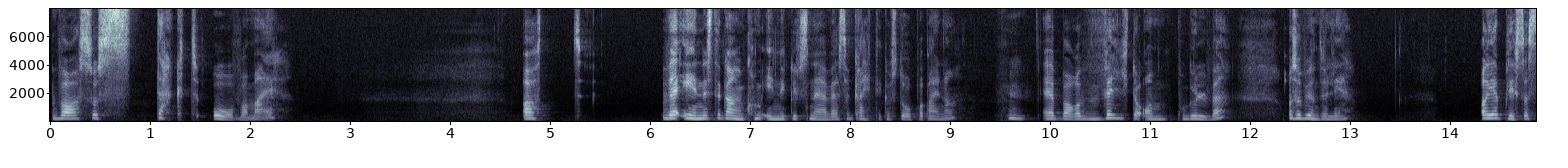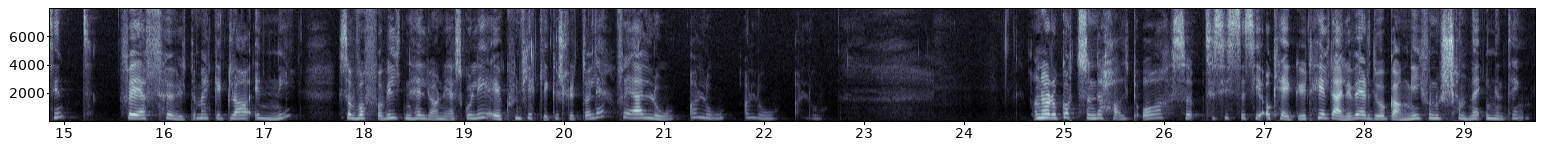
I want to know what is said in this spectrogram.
var så sterkt over meg at hver eneste gang jeg kom inn i Guds neve, så greit jeg ikke å stå på beina. Jeg bare velta om på gulvet, og så begynte jeg å le. Og jeg ble så sint, for jeg følte meg ikke glad inni. Så hvorfor ville Den hellige ånd jeg skulle le? Jeg kunne virkelig ikke slutte å le, for jeg lo og lo og lo. Og lo. Og når det har gått sånn et halvt år, så til sist sier jeg OK, Gud, helt ærlig, hva er det du har gang i? For nå skjønner jeg ingenting.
